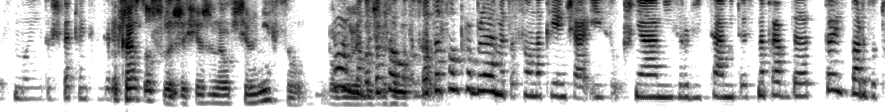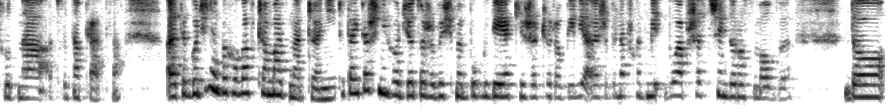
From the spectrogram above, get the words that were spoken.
z moich doświadczeń tych Często słyszy się, że nauczyciele nie chcą w tak, no bo to, są, bo to są problemy, to są napięcia i z uczniami, i z rodzicami. To jest naprawdę, to jest bardzo trudna, trudna praca. Ale ta godzina wychowawcza ma znaczenie. I tutaj też nie chodzi o to, żebyśmy Bóg wie, jakie rzeczy robili, ale żeby na przykład była przestrzeń do rozmowy, do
